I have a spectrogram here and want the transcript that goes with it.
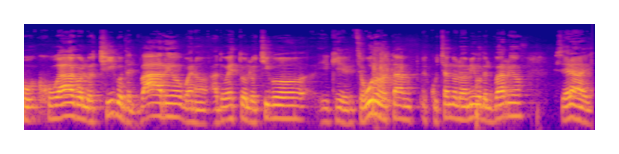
Ju- Jugaba con los chicos del barrio, bueno, a todo esto los chicos que seguro nos están escuchando los amigos del barrio, eran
